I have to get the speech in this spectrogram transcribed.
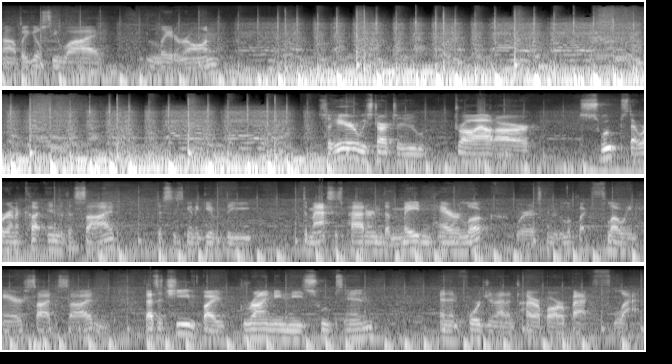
uh, but you'll see why later on. So here we start to draw out our swoops that we're going to cut into the side. This is going to give the Damascus pattern the maiden hair look, where it's going to look like flowing hair side to side. And that's achieved by grinding these swoops in and then forging that entire bar back flat.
